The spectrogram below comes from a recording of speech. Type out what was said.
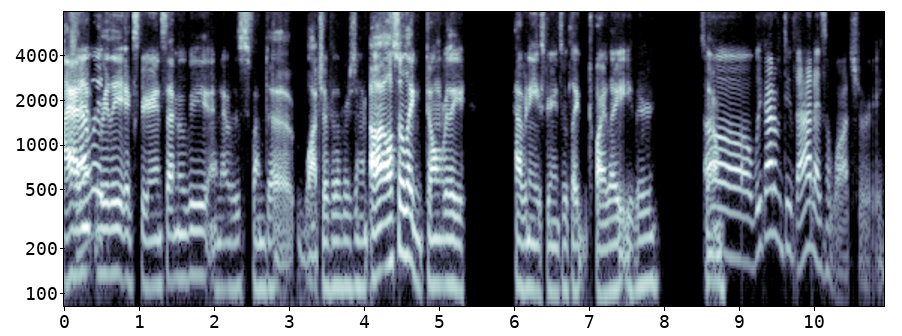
I That hadn't was- really experienced that movie, and it was fun to watch it for the first time. I also like don't really have any experience with like Twilight either. So Oh, we gotta do that as a watchery.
